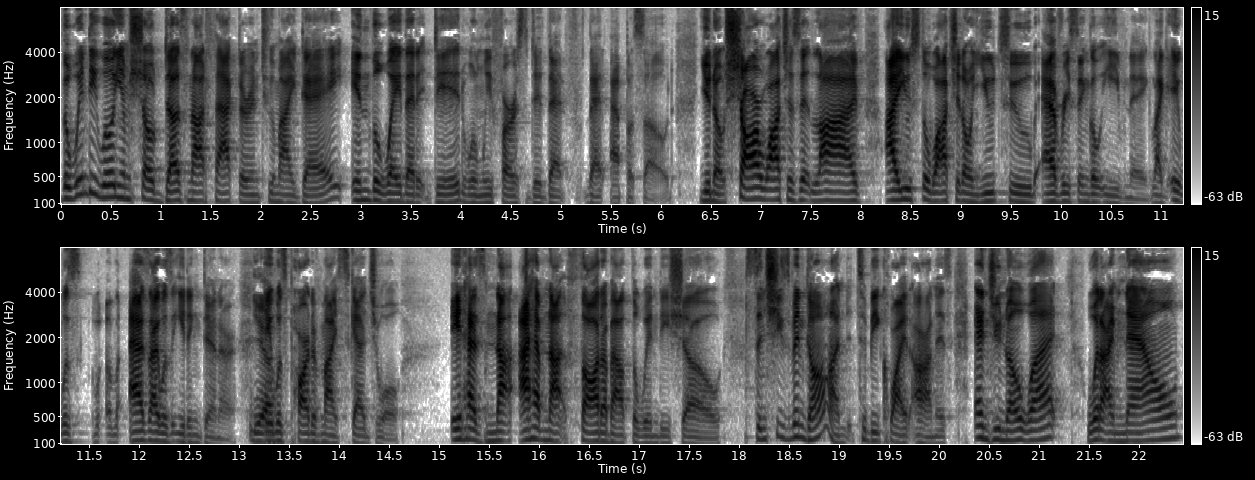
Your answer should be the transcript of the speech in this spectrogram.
the Wendy Williams show does not factor into my day in the way that it did when we first did that that episode. You know, Shar watches it live. I used to watch it on YouTube every single evening. Like it was as I was eating dinner. Yeah. It was part of my schedule it has not i have not thought about the wendy show since she's been gone to be quite honest and you know what what i'm now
